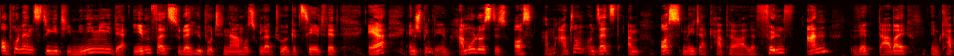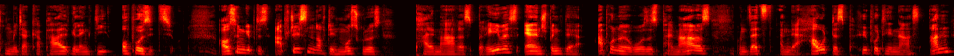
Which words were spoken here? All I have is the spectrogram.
opponens digiti minimi, der ebenfalls zu der Hypothenarmuskulatur gezählt wird. Er entspringt im Hamulus des Os hamatum und setzt am Os metacarpale 5 an, bewirkt dabei im Caprometacarpalgelenk die Opposition. Außerdem gibt es abschließend noch den Musculus palmaris brevis. Er entspringt der Aponeurosis palmaris und setzt an der Haut des Hypothenars an.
